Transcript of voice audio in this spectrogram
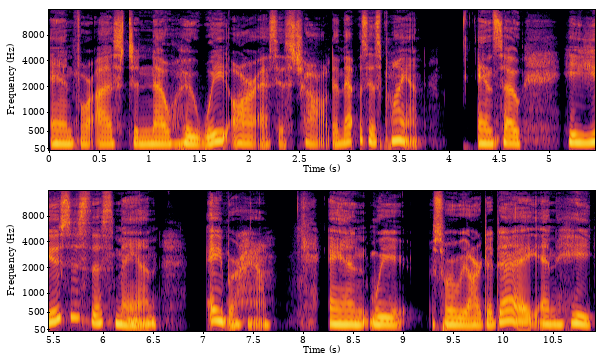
and for us to know who we are as his child. And that was his plan. And so he uses this man Abraham. And we, that's where we are today. And he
